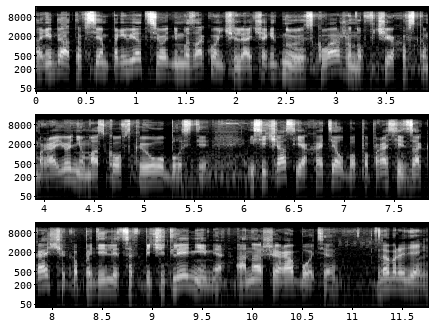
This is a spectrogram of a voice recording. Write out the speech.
Ребята, всем привет! Сегодня мы закончили очередную скважину в Чеховском районе Московской области. И сейчас я хотел бы попросить заказчика поделиться впечатлениями о нашей работе. Добрый день!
